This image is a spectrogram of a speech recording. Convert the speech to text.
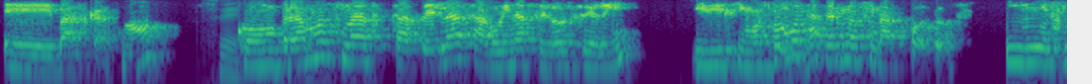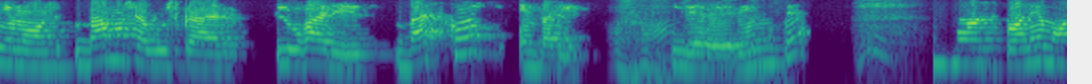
eh, vascas, ¿no? Compramos unas chapelas a Buena Cerosegui y dijimos, vamos a hacernos unas fotos. Y dijimos, vamos a buscar lugares vascos en París. y de repente nos ponemos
